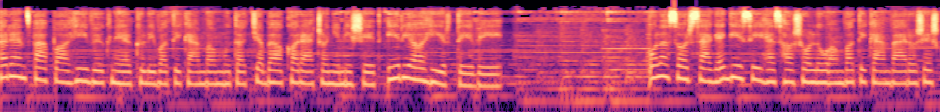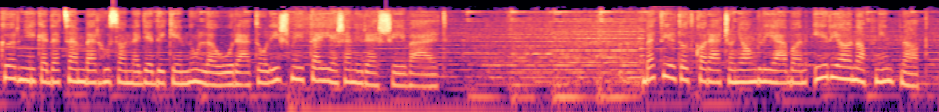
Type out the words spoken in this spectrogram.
Ferenc pápa a hívők nélküli Vatikánban mutatja be a karácsonyi misét, írja a Hír TV. Olaszország egészéhez hasonlóan Vatikánváros és környéke december 24-én 0 órától ismét teljesen üressé vált. Betiltott karácsony Angliában, írja a nap mint nap.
